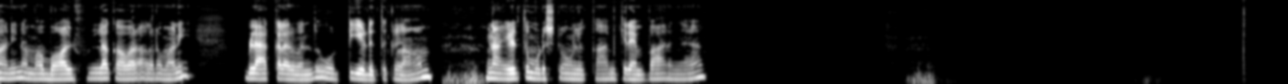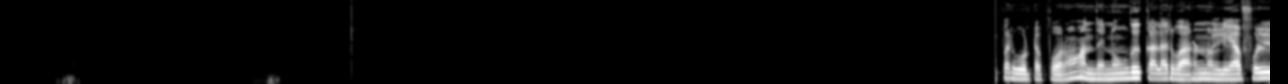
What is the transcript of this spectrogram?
மாதிரி நம்ம பால் ஃபுல்லாக கவர் ஆகிற மாதிரி பிளாக் கலர் வந்து ஒட்டி எடுத்துக்கலாம். நான் எடுத்து முடிச்சுட்டு உங்களுக்கு காமிக்கிறேன் பாருங்கள் பேப்பர் ஒட்ட போகிறோம் அந்த நுங்கு கலர் வரணும் இல்லையா? ஃபுல்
